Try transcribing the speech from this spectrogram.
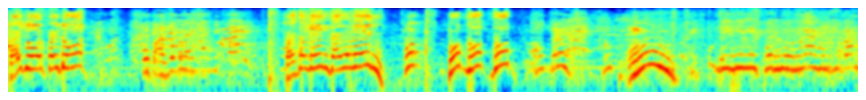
ไฟดูดไฟดูดไปผ่านก็ไม่ได้สายสลิงสายสลิงทุบทุบทุบทุบอืมนี่นี่นี่คนอยู่ข้างล่างนี่อยู่บ้าง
